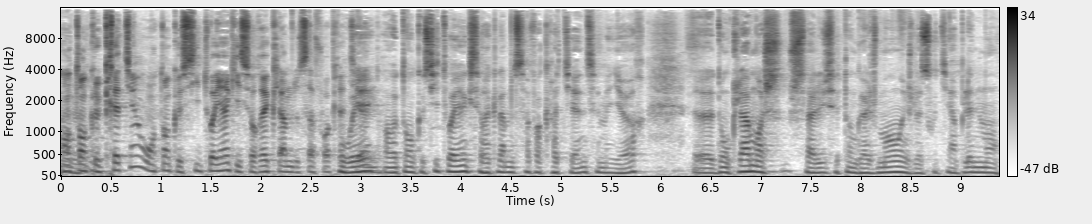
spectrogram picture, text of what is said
En, hein, tant que chrétien ou en tant que citoyen qui se réclame de sa foi chrétienne Oui, en tant que citoyen qui se réclame de sa foi chrétienne, c'est meilleur. Euh, donc là, moi, je, salue cet engagement et je le soutiens pleinement.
